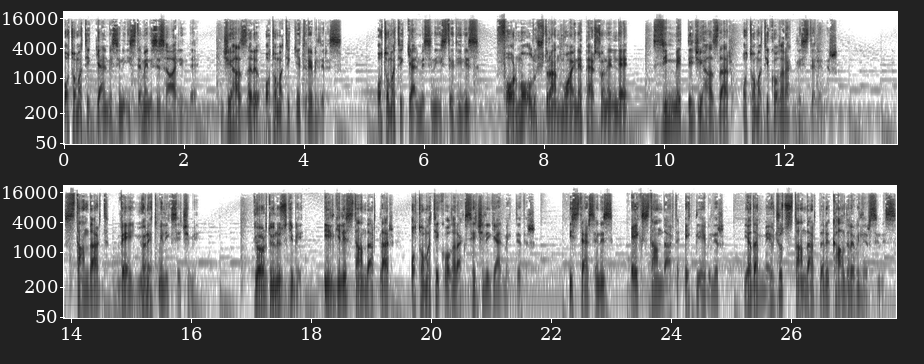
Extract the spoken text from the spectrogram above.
otomatik gelmesini istemeniz halinde cihazları otomatik getirebiliriz. Otomatik gelmesini istediğiniz formu oluşturan muayene personeline zimmetli cihazlar otomatik olarak listelenir. Standart ve yönetmelik seçimi. Gördüğünüz gibi ilgili standartlar otomatik olarak seçili gelmektedir. İsterseniz ek standart ekleyebilir ya da mevcut standartları kaldırabilirsiniz.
